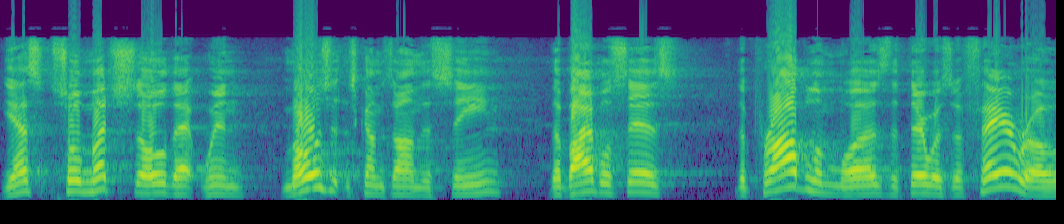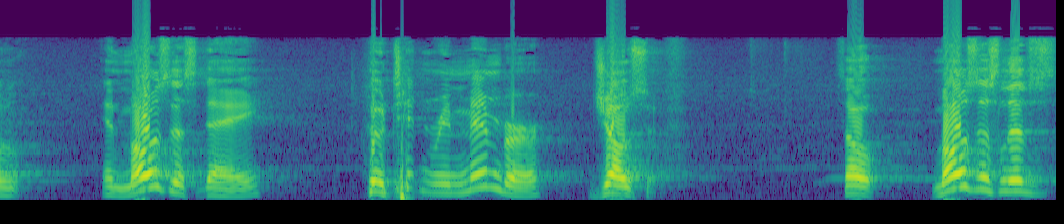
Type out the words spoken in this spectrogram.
Yes, so much so that when Moses comes on the scene, the Bible says the problem was that there was a Pharaoh in Moses' day who didn't remember Joseph. So Moses lives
